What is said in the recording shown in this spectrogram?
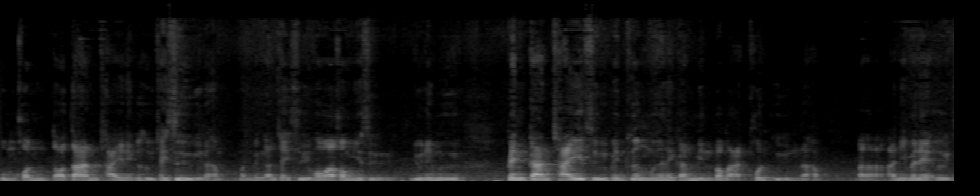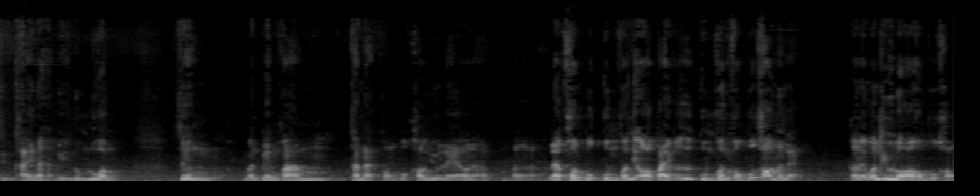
กลุ่มคนต่อต้านใช้เนี่ยก็คือใช้สื่อนะครับ มันเป็นการใช้สื่อเพราะว่าเขามีสื่ออยู่ในมือ เป็นการใช้สื่อเป็นเครื่องมือในการหมิ่นประมาทคนอื่นนะครับอ่าอันนี้ไม่ได้เอ่ยถึงใครนะเอ่ยรวมๆ ซึ่งมันเป็นความถนัดของพวกเขาอยู่แล้วนะครับแล้วคนบุกกลุ่มคนที่ออกไปก็คือกลุ่มคนของพวกเขานั่นแหละเขาเรียกว่าริวรอของพวกเขา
